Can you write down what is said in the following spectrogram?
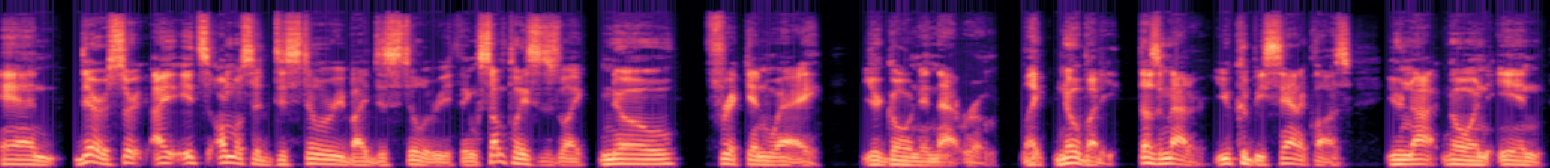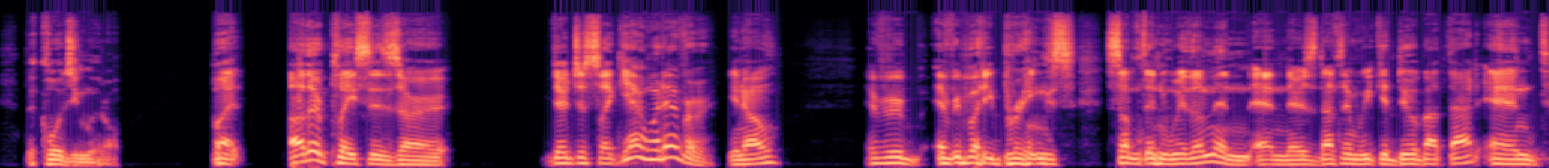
and there are certain, I, it's almost a distillery by distillery thing. Some places are like, no freaking way you're going in that room. Like nobody, doesn't matter. You could be Santa Claus. You're not going in the Koji Kojimuro. But other places are, they're just like, yeah, whatever, you know, every, everybody brings something with them and, and there's nothing we could do about that. And,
